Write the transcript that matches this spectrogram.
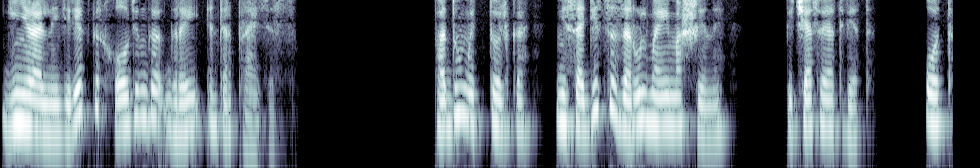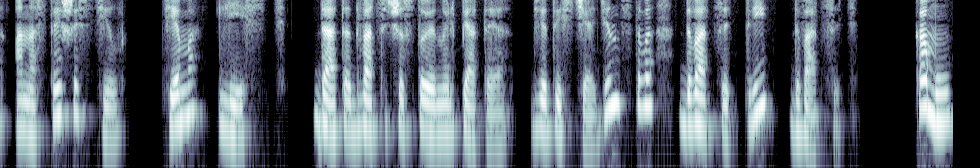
генеральный директор холдинга Грей Enterprises. Подумать только, не садиться за руль моей машины. Печатаю ответ. От Анастейша Стил. Тема «Лесть». Дата 26.05.2011, 23.20. Кому?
